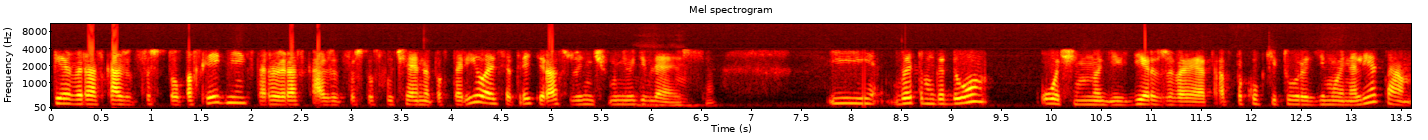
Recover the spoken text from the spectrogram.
первый раз кажется, что последний, второй раз кажется, что случайно повторилось, а третий раз уже ничему не удивляешься. И в этом году очень многие сдерживает от покупки тура зимой на лето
